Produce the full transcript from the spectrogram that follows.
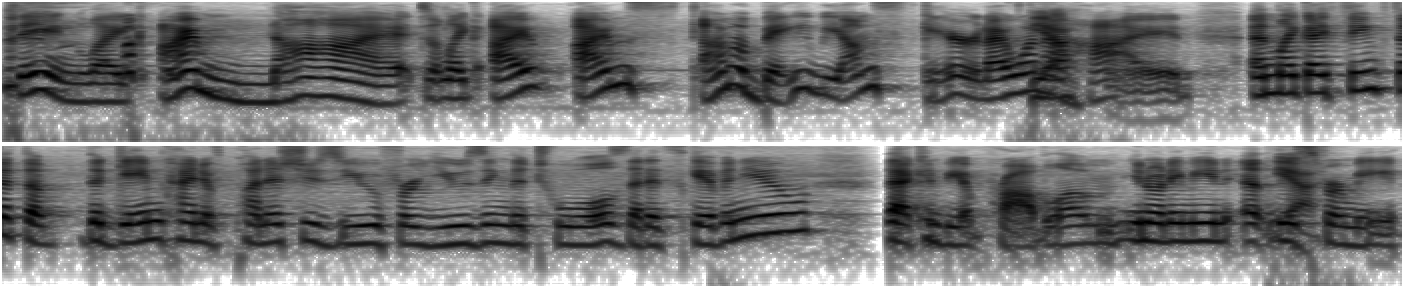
the thing like i'm not like i i'm i'm a baby i'm scared i want to Yeah. hide and like i think that the the game kind of punishes you for using the tools that it's given you that can be a problem you know what i mean at least Yeah. for me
